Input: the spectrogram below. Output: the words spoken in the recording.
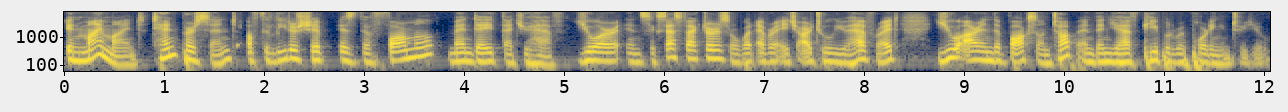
in my mind, 10% of the leadership is the formal mandate that you have. You are in SuccessFactors or whatever HR tool you have, right? You are in the box on top, and then you have people reporting into you.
